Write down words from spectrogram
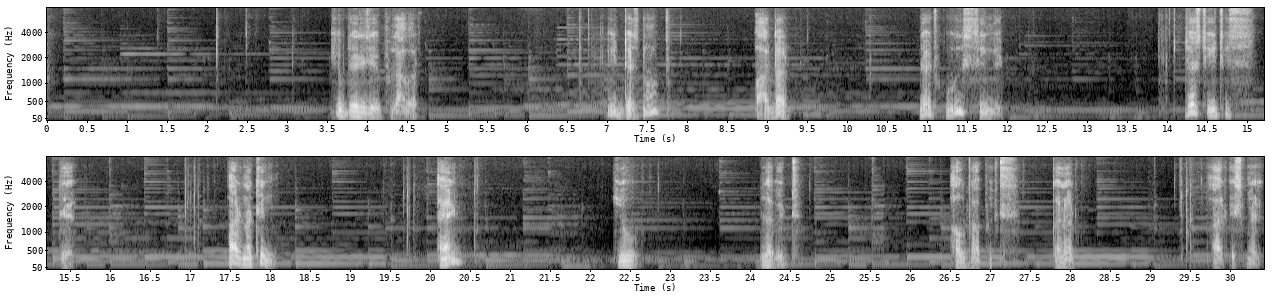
If there is a flower, it does not bother that who is seeing it. Just it is there or nothing. And you love it out of its color or smell.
